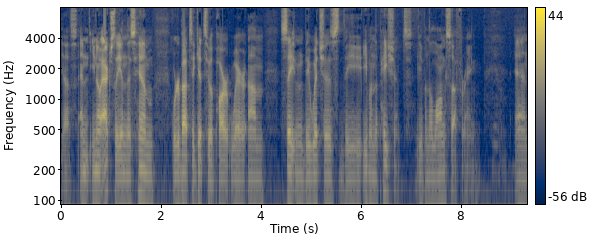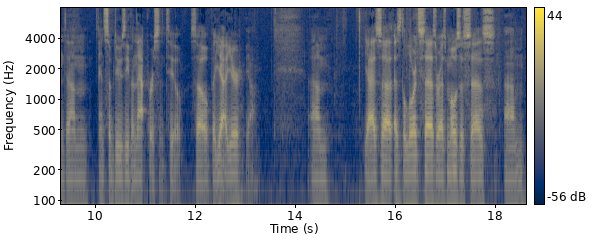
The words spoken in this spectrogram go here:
yes. And you know, actually, in this hymn, we're about to get to a part where um, Satan bewitches the even the patient, even the long suffering, yeah. and um, and subdues even that person too. So, but yeah, you're yeah. Um, yeah, as, uh, as the Lord says, or as Moses says um,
